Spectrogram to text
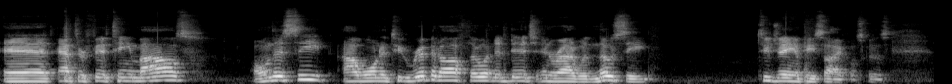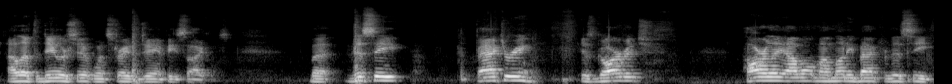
And after 15 miles on this seat, I wanted to rip it off, throw it in the ditch, and ride with no seat to JMP Cycles because I left the dealership, went straight to JMP Cycles. But this seat, factory, is garbage. Harley, I want my money back for this seat.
